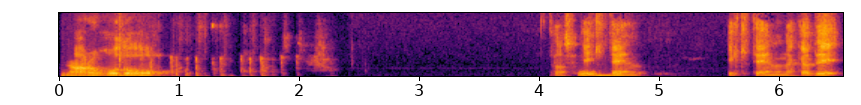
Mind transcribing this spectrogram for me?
なるほど。液体の液体の中で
